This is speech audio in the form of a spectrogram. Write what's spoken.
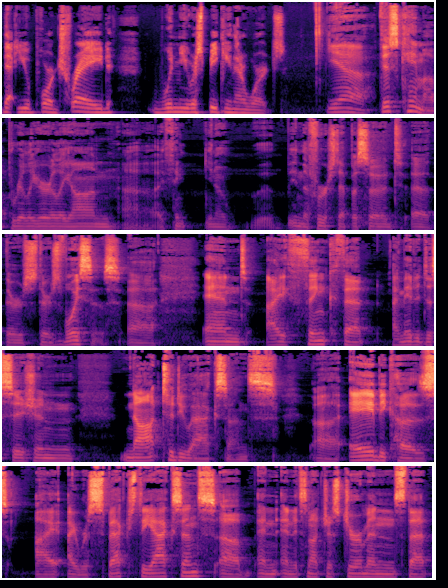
that you portrayed when you were speaking their words? Yeah, this came up really early on. Uh, I think you know, in the first episode, uh, there's there's voices, uh, and I think that I made a decision not to do accents. Uh, a because I, I respect the accents, uh, and and it's not just Germans that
